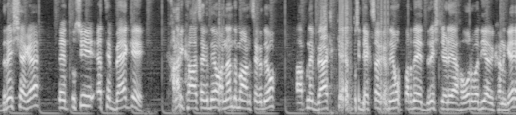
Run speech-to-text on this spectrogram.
ਦ੍ਰਿਸ਼ ਹੈਗਾ ਤੇ ਤੁਸੀਂ ਇੱਥੇ ਬਹਿ ਕੇ ਖਾਣਾ ਵੀ ਖਾ ਸਕਦੇ ਹੋ, ਆਨੰਦ ਮਾਣ ਸਕਦੇ ਹੋ। ਆਪਣੇ ਬੈਠ ਕੇ ਤੁਸੀਂ ਦੇਖ ਸਕਦੇ ਹੋ, ਉੱਪਰ ਦੇ ਦ੍ਰਿਸ਼ ਜਿਹੜੇ ਆ ਹੋਰ ਵਧੀਆ ਵਿਖਣਗੇ।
